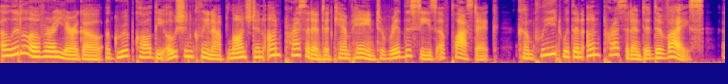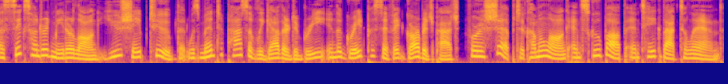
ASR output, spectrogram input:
A little over a year ago, a group called the Ocean Cleanup launched an unprecedented campaign to rid the seas of plastic, complete with an unprecedented device a 600 meter long U shaped tube that was meant to passively gather debris in the Great Pacific Garbage Patch for a ship to come along and scoop up and take back to land.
